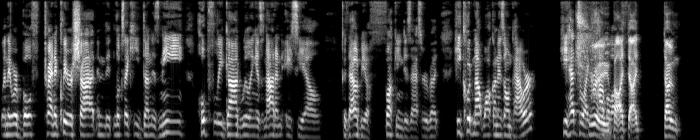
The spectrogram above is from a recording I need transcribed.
when they were both trying to clear a shot, and it looks like he done his knee. Hopefully, God willing, is not an ACL because that would be a fucking disaster. But he could not walk on his own power. He had to like True, but off. I, I don't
